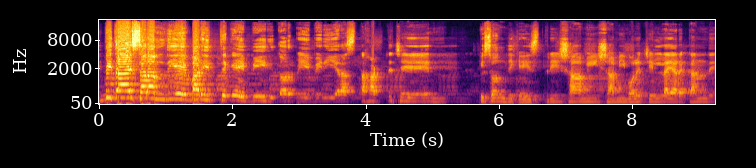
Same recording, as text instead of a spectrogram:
বিদায় সালাম দিয়ে বাড়ির থেকে বীর দর্পে বেরিয়ে রাস্তা হাঁটতেছেন। পিছন দিকে স্ত্রী, স্বামী স্বামী বলে চিল্লায় আর কান্দে।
